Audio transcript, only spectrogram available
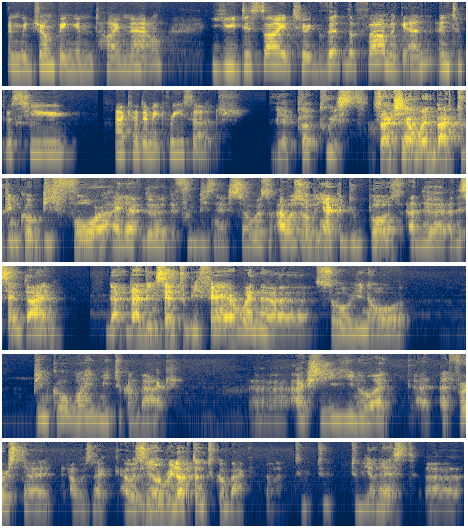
and we're jumping in time now you decide to exit the firm again and to pursue academic research. Yeah, plot twist. So actually, I went back to PIMCO before I left the, the food business. So I was I was hoping I could do both at the at the same time. That that being said, to be fair, when uh, so you know, PIMCO wanted me to come back. Uh, actually, you know, at, at, at, first I, I was like I was a little reluctant to come back. Uh, to to to be honest, uh,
